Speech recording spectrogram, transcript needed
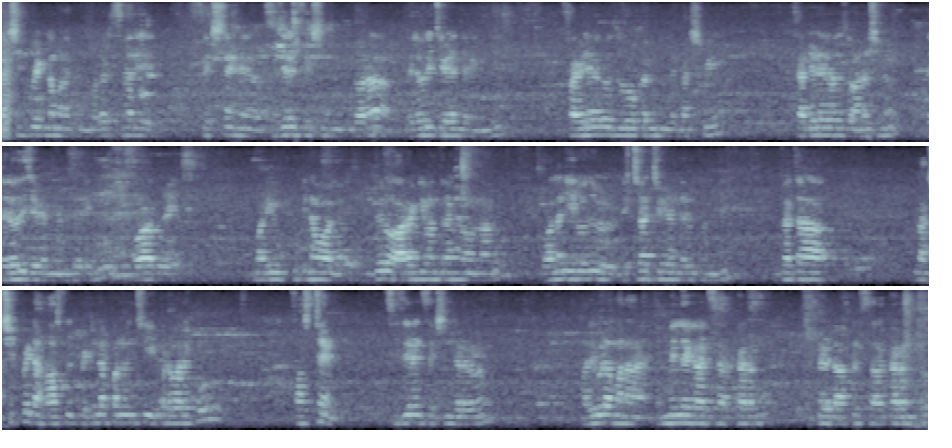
లక్షిత్పేటలో మనకు మొదటిసారి సెక్షన్ సిజరన్ సెక్షన్ ద్వారా డెలివరీ చేయడం జరిగింది. ఫ్రైడే రోజు ఒక లక్ష్మి సాటర్డే రోజు అనుషను డెలివరీ చేయడం జరిగింది. వారు మరియు పుట్టిన వాళ్ళు ఇద్దరు ఆరోగ్యవంతంగా ఉన్నారు. వాళ్ళని ఈరోజు డిశ్చార్జ్ చేయడం జరుగుతుంది. గత లక్షిత్పేట హాస్పిటల్ పెట్టినప్పటి నుంచి ఇప్పటి వరకు ఫస్ట్ టైం సిజేరియన్ సెక్షన్ జరగడం అది కూడా మన ఎమ్మెల్యే గారి సహకారం ఇక్కడ డాక్టర్ సహకారంతో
